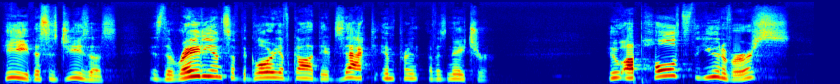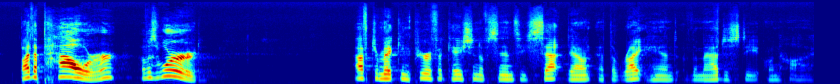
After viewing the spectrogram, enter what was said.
He, this is Jesus, is the radiance of the glory of God, the exact imprint of his nature, who upholds the universe by the power of his word. After making purification of sins, he sat down at the right hand of the majesty on high.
